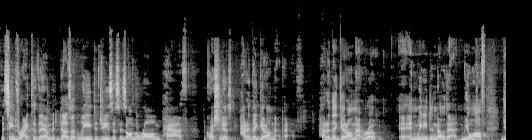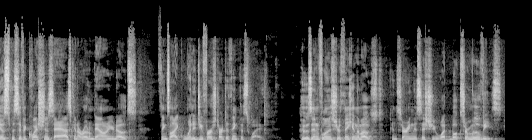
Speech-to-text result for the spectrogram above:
that seems right to them, that doesn't lead to Jesus, is on the wrong path. The question is, how did they get on that path? How did they get on that road? And we need to know that. Muehlhoff gives specific questions to ask, and I wrote them down on your notes. Things like, when did you first start to think this way? Who's influenced your thinking the most concerning this issue? What books or movies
